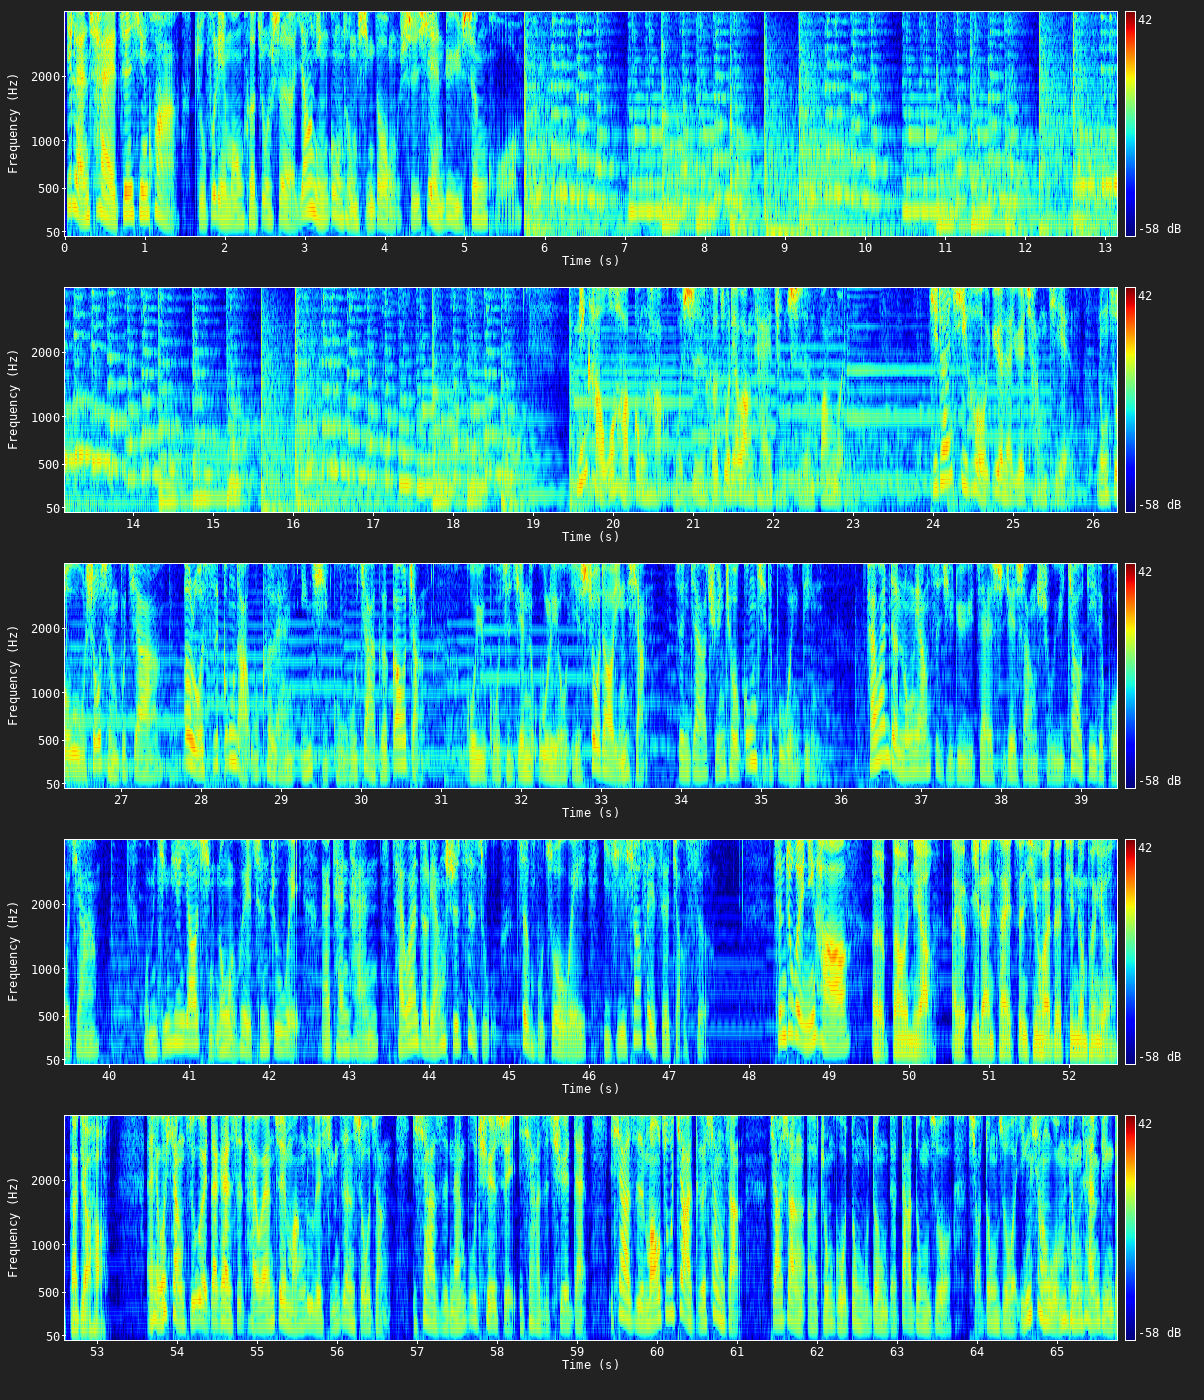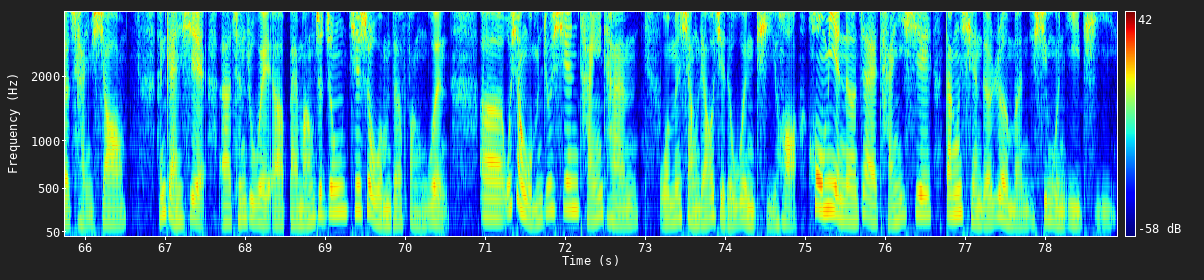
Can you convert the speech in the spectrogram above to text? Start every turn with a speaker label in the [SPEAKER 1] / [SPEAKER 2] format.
[SPEAKER 1] 一篮菜真心话，主妇联盟合作社邀您共同行动，实现绿生活。您好，我好，共好，我是合作瞭望台主持人方文。极端气候越来越常见，农作物收成不佳。俄罗斯攻打乌克兰，引起谷物价格高涨，国与国之间的物流也受到影响，增加全球供给的不稳定。台湾的农粮自给率在世界上属于较低的国家。我们今天邀请农委会陈主委来谈谈台湾的粮食自主、政府作为以及消费者角色。陈主委您好，
[SPEAKER 2] 呃，班委你好，还有依然在真心话的听众朋友，大家好。
[SPEAKER 1] 哎，我想主委大概是台湾最忙碌的行政首长，一下子南部缺水，一下子缺蛋，一下子毛猪价格上涨，加上呃中国动不动的大动作、小动作，影响我们农产品的产销。很感谢呃陈主委呃百忙之中接受我们的访问。呃，我想我们就先谈一谈我们想了解的问题哈，后面呢再谈一些当前的热门新闻议题。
